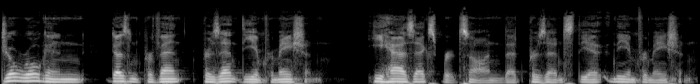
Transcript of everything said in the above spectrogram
Joe Rogan doesn't prevent present the information. He has experts on that presents the the information.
